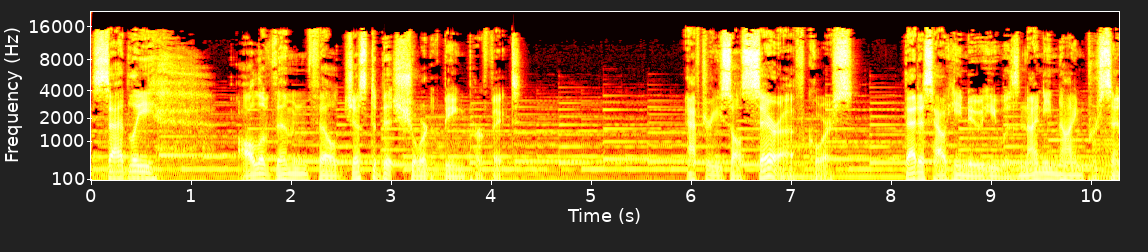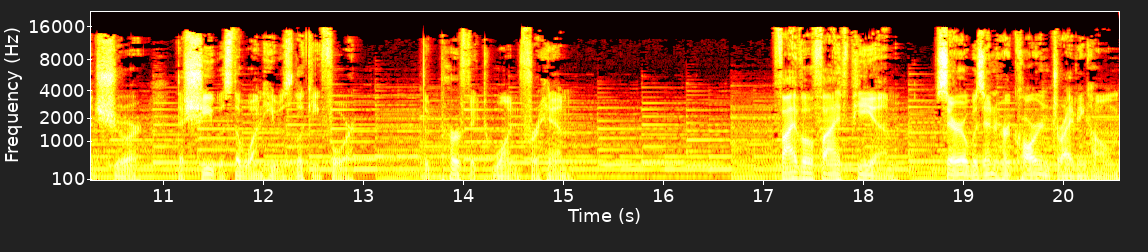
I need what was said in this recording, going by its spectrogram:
Sadly, all of them fell just a bit short of being perfect. After he saw Sarah, of course, that is how he knew he was 99% sure that she was the one he was looking for, the perfect one for him. 5:05 p.m. Sarah was in her car and driving home.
